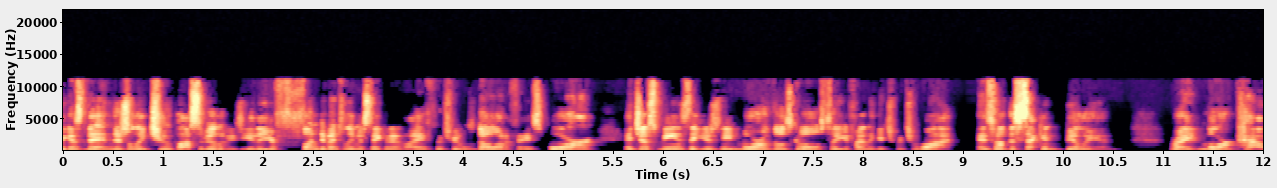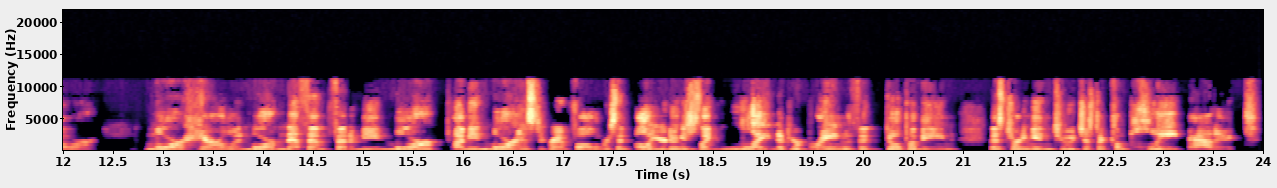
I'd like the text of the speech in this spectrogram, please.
because then there's only two possibilities. Either you're fundamentally mistaken in life, which people don't want to face, or it just means that you just need more of those goals so you finally get what you want. And so the second billion, right? More power, more heroin, more methamphetamine, more, I mean, more Instagram followers. And all you're doing is just like lighting up your brain with a dopamine that's turning into just a complete addict.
